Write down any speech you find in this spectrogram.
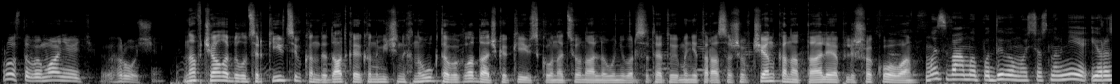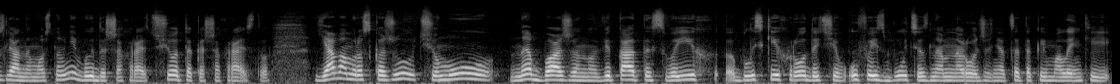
просто виманюють гроші. Навчала білоцерківців кандидатка економічних наук та викладачка Київського національного університету імені Тараса Шевченка Наталія Плішакова. Ми з вами подивимось основні і розглянемо основні види шахрайств. Що таке шахрайство? Я вам розкажу, чому не бажано вітати своїх е, близьких родичів у Фейсбуці з днем народження. Це такий маленький,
